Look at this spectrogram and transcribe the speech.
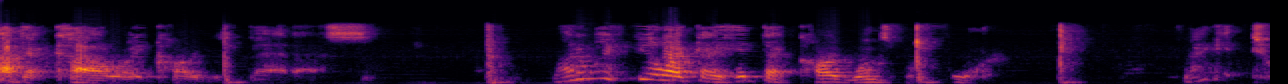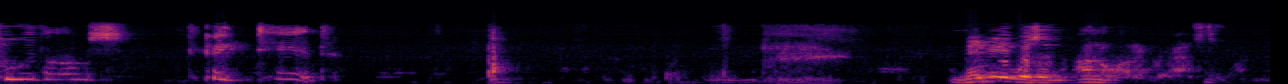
God, that Kyle Wright card is badass. Why do I feel like I hit that card once before? Did I get two of those? I think I did. Maybe it was an unautographed one.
